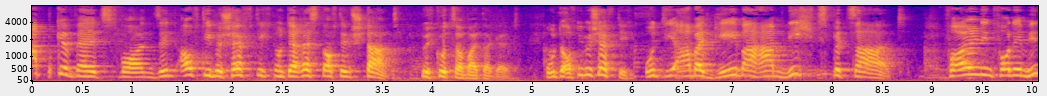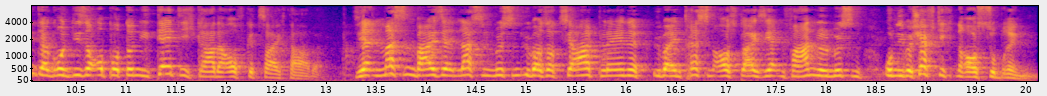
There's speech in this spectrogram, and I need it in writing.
abgewälzt worden sind auf die Beschäftigten und der Rest auf den Staat durch Kurzarbeitergeld und auf die Beschäftigten. Und die Arbeitgeber haben nichts bezahlt. Vor allen Dingen vor dem Hintergrund dieser Opportunität, die ich gerade aufgezeigt habe. Sie hätten massenweise entlassen müssen über Sozialpläne, über Interessenausgleich. Sie hätten verhandeln müssen, um die Beschäftigten rauszubringen.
